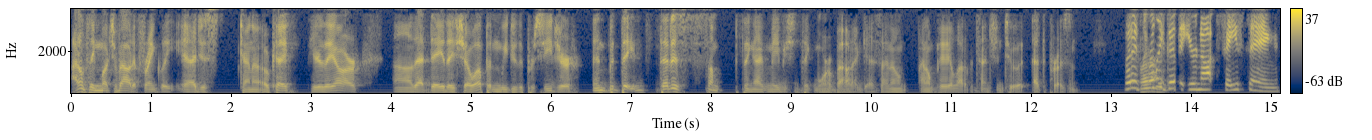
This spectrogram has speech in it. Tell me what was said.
I don't think much about it, frankly. I just kind of, okay, here they are. Uh, that day they show up and we do the procedure. And, but they, that is something I maybe should think more about, I guess. I don't, I don't pay a lot of attention to it at the present. But it's really good that you're not facing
